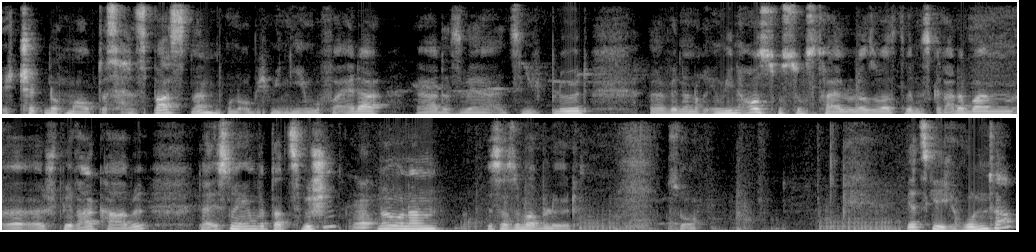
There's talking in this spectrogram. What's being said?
ich check nochmal, ob das alles passt ne? und ob ich mich nie irgendwo verhedder. Ja, das wäre ziemlich blöd, wenn da noch irgendwie ein Ausrüstungsteil oder sowas drin ist. Gerade beim äh, Spiralkabel, da ist noch irgendwas dazwischen Ja. ne? und dann ist das immer blöd. So. Jetzt gehe ich runter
